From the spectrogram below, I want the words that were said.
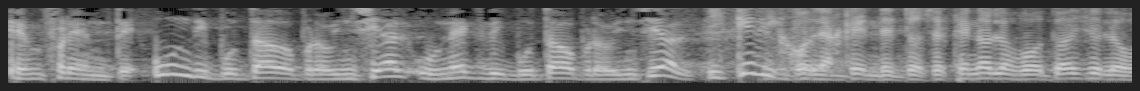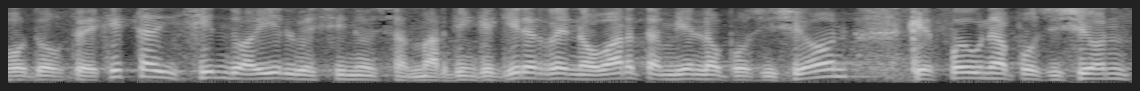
enfrente. Un diputado provincial, un ex diputado provincial. ¿Y qué dijo la gente entonces? Que no los votó a ellos y los votó a ustedes. ¿Qué está diciendo ahí el vecino de San Martín? ¿Que quiere renovar también la oposición? ¿Que fue una oposición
